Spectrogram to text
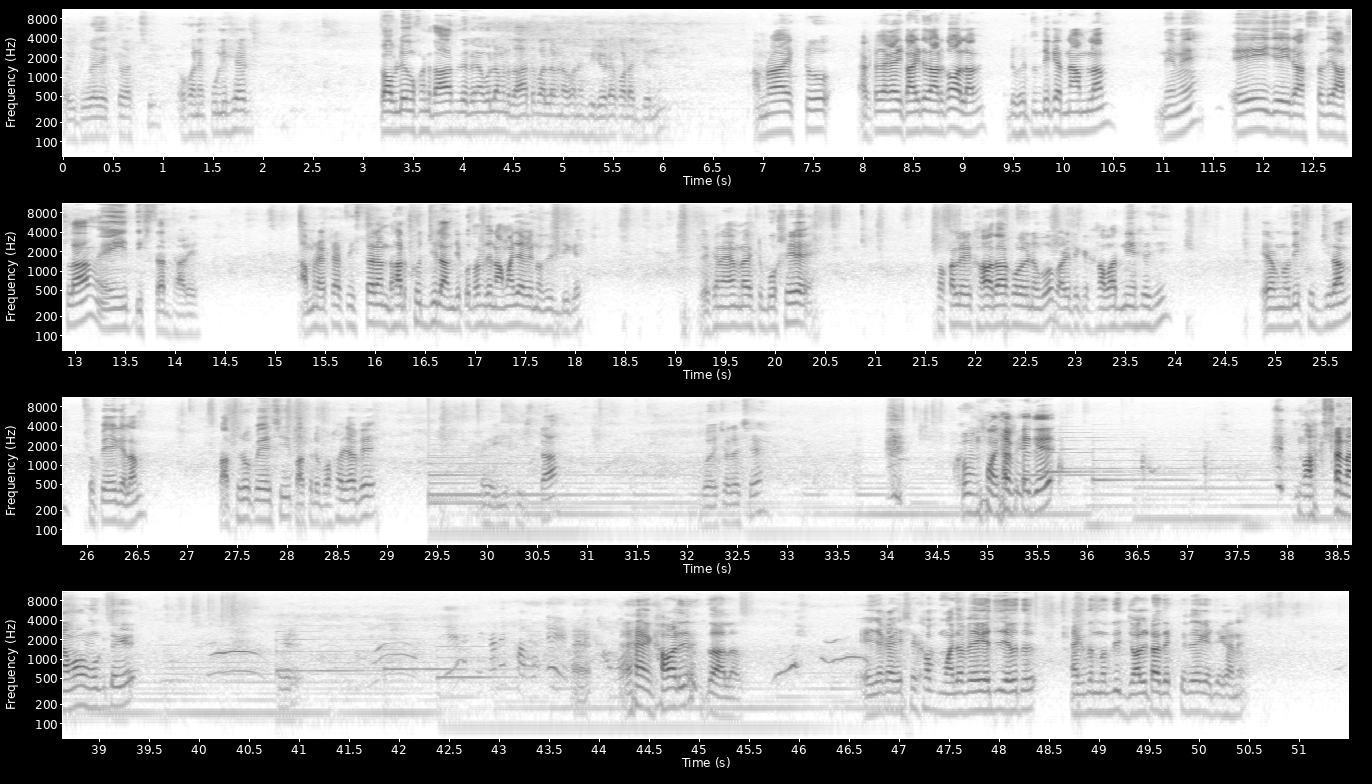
ওই দূরে দেখতে পাচ্ছি। ওখানে পুলিশের প্রবলেম ওখানে দাঁড়াতে দেবে না বলে আমরা দাঁড়াতে পারলাম না ওখানে ভিডিওটা করার জন্য। আমরা একটু একটা জায়গায় গাড়িটা দাঁড় করালাম, একটু ভেতর দিকে নামলাম, নেমে এই যে এই রাস্তা দিয়ে আসলাম, এই তিস্তার ধারে। আমরা একটা তিস্তার আমি ধার খুঁজছিলাম যে কোথা দিয়ে নামা যাবে নদীর দিকে। এখানে আমরা একটু বসে সকালে খাওয়া দাওয়া করে নেব। বাড়ি থেকে খাবার নিয়ে এসেছি। এরকম নদী খুঁজছিলাম, তো পেয়ে গেলাম। পাথরও পেয়েছি, পাথরে বসা যাবে। এই যে তিস্তা, বয়ে চলেছে। খুব মজা পেয়েছে। মাস্কটা নামাও মুখ থেকে। হ্যাঁ খাবার জন্য তো আলাম এই জায়গায় এসে খুব মজা পেয়ে গেছি, যেহেতু একদম নদীর জলটা দেখতে পেয়ে গেছে এখানে।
